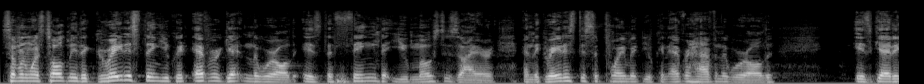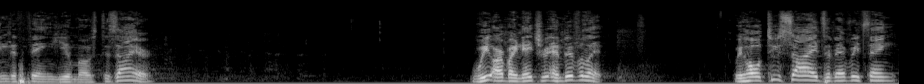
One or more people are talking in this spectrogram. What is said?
Someone once told me the greatest thing you could ever get in the world is the thing that you most desire, and the greatest disappointment you can ever have in the world is getting the thing you most desire. We are by nature ambivalent. We hold two sides of everything.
